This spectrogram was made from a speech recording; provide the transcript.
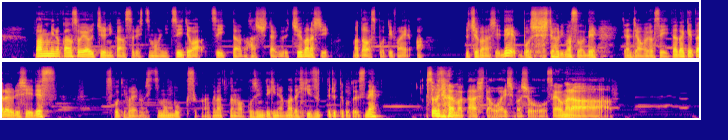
番組の感想や宇宙に関する質問については、Twitter のハッシュタグ宇宙話、または Spotify、あ、宇宙話で募集しておりますので、じゃんじゃんお寄せいただけたら嬉しいです。Spotify の質問ボックスがなくなったのは個人的にはまだ引きずってるってことですね。それではまた明日お会いしましょう。さようなら。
